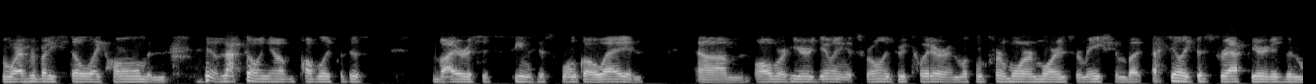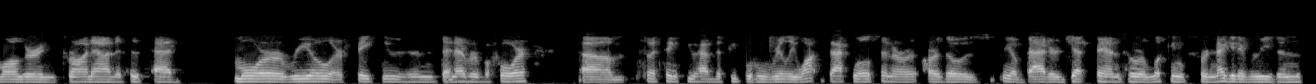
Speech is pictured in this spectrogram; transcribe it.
where everybody's still like home and you know, not going out in public with this virus. It seems just won't go away, and um, all we're here doing is scrolling through Twitter and looking for more and more information. But I feel like this draft period has been longer and drawn out. It has had more real or fake news than, than ever before. Um, so I think you have the people who really want Zach Wilson or are those, you know, battered Jet fans who are looking for negative reasons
